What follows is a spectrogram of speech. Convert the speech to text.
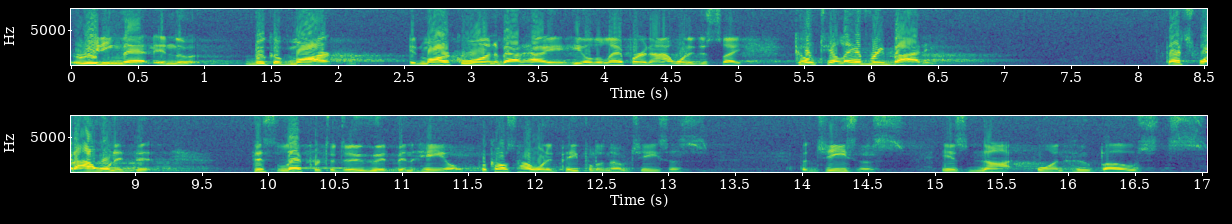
reading that in the book of Mark, in Mark 1, about how he healed the leper, and I wanted to say, go tell everybody. That's what I wanted this leper to do who had been healed, because I wanted people to know Jesus. But Jesus is not one who boasts,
